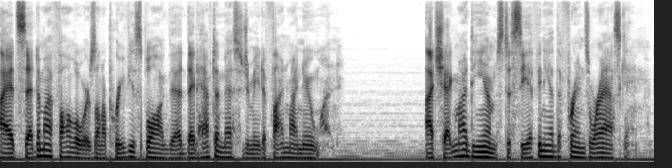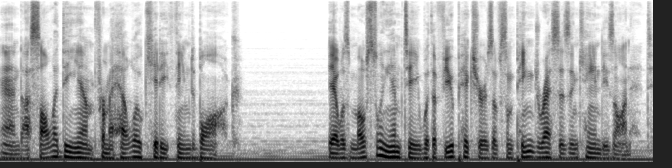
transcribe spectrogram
I had said to my followers on a previous blog that they'd have to message me to find my new one. I checked my DMs to see if any of the friends were asking, and I saw a DM from a Hello Kitty themed blog. It was mostly empty with a few pictures of some pink dresses and candies on it.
